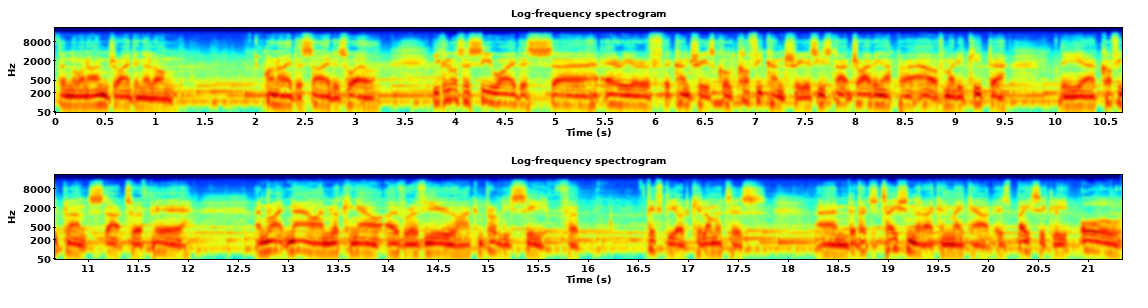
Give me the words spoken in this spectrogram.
than the one I'm driving along on either side as well. You can also see why this uh, area of the country is called coffee country. As you start driving up uh, out of Mariquita, the uh, coffee plants start to appear. And right now, I'm looking out over a view I can probably see for 50 odd kilometers. And the vegetation that I can make out is basically all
